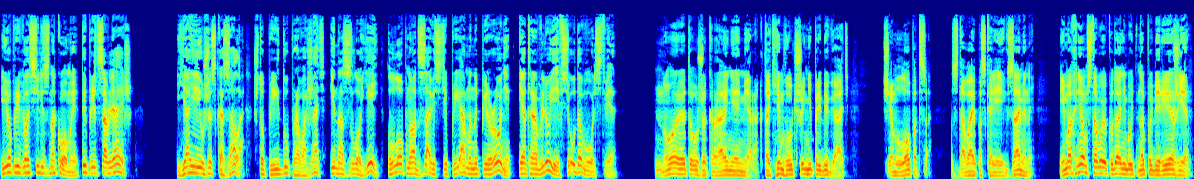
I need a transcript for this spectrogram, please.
Ее пригласили знакомые. Ты представляешь?» Я ей уже сказала, что приду провожать, и на зло ей лопну от зависти прямо на перроне и отравлю ей все удовольствие. Но это уже крайняя мера, к таким лучше не прибегать. Чем лопаться, сдавай поскорее экзамены и махнем с тобой куда-нибудь на побережье,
